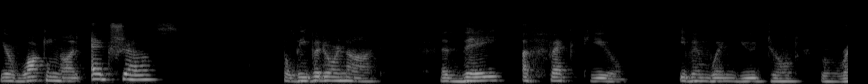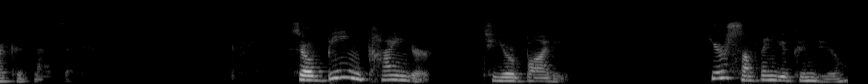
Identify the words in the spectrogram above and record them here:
You're walking on eggshells. Believe it or not, they affect you even when you don't recognize it. So being kinder to your body. Here's something you can do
